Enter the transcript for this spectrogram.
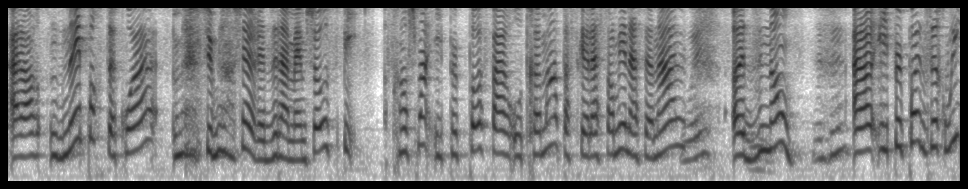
Alors, n'importe quoi, M. Blanchet aurait dit la même chose, puis franchement, il ne peut pas faire autrement parce que l'Assemblée nationale oui. a dit non. Mm -hmm. Alors, il ne peut pas dire oui.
